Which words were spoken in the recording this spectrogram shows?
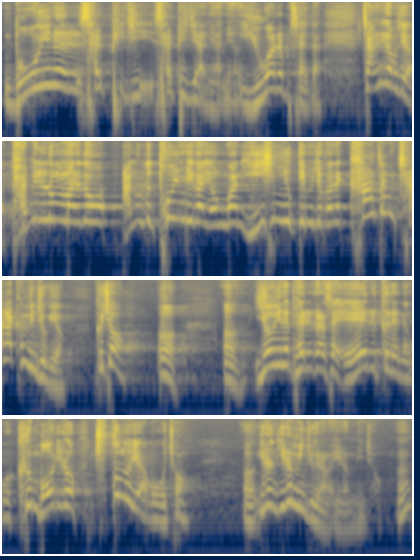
노인을 살피지 살피지 아니하며 유아를 불쌍하다. 자, 그러니까 보세요. 바빌론만 해도 아놀드 토인비가 연구한 26개 민족 가운데 가장 잔악한 민족이에요. 그렇죠? 어. 어. 여인의 배를 갈아서 애를 꺼내내고 그 머리로 축구놀이하고 그렇죠? 어, 이런 이런 말이야. 이런 민족. 어?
